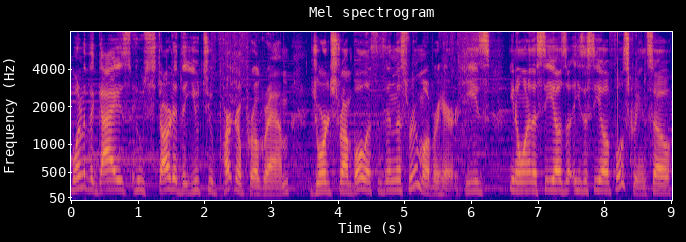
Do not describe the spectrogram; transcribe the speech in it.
one of the guys who started the YouTube Partner Program, George Strompolos, is in this room over here. He's, you know, one of the CEOs. He's a CEO of Fullscreen. So,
